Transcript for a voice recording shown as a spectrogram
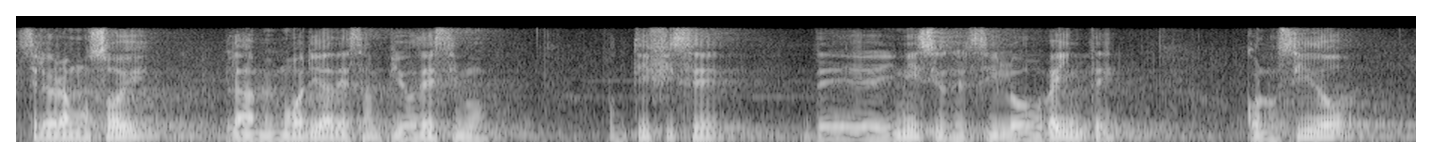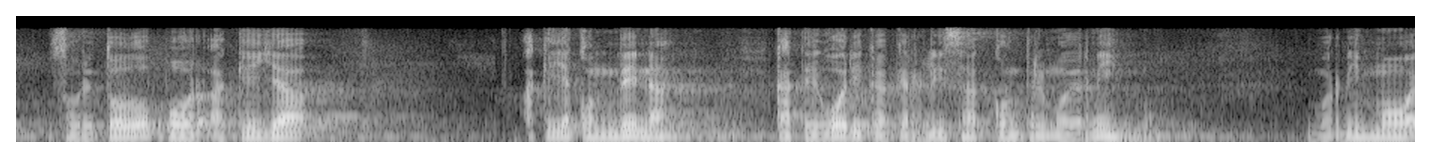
Celebramos hoy la memoria de San Pío X, pontífice de inicios del siglo XX, conocido sobre todo por aquella aquella condena categórica que realiza contra el modernismo. El modernismo,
